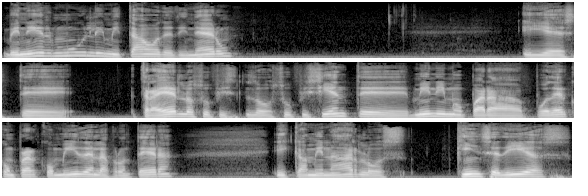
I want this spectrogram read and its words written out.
venir muy limitado de dinero y este traer lo, lo, suficiente mínimo para poder comprar comida en la frontera y caminar los 15 días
